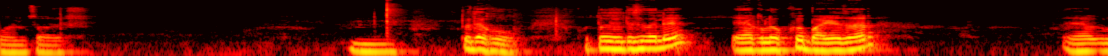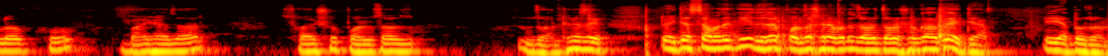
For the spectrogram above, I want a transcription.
পঞ্চাশ। তো দেখো, কত হইতেছে তাহলে? এক লক্ষ বাইশ হাজার, এক লক্ষ বাইশ হাজার ছয়শো পঞ্চাশ জন, ঠিক আছে? তো এটা হচ্ছে আমাদের কি? দু হাজার পঞ্চাশ সালে আমাদের জন, জনসংখ্যা হবে এটা। এই এতজন।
